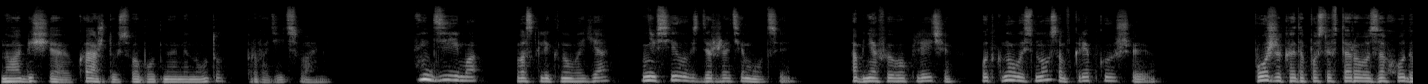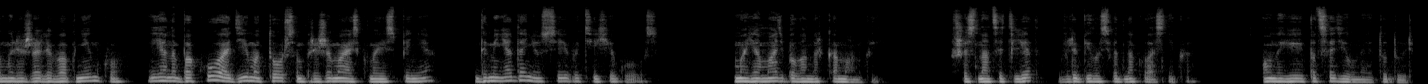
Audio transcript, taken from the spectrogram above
«Но обещаю каждую свободную минуту проводить с вами». «Дима!» — воскликнула я, не в силах сдержать эмоции. Обняв его плечи, уткнулась носом в крепкую шею. Позже, когда после второго захода мы лежали в обнимку, я на боку, а Дима торсом прижимаясь к моей спине, до меня донесся его тихий голос. Моя мать была наркоманкой. В шестнадцать лет влюбилась в одноклассника. Он ее и подсадил на эту дурь.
